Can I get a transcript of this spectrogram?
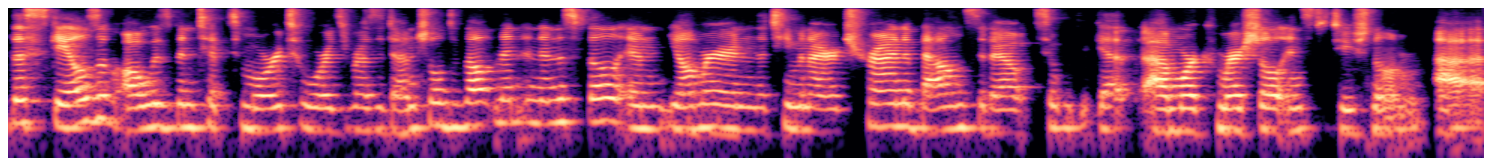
the scales have always been tipped more towards residential development in Innisfil, and Jelmer and the team and I are trying to balance it out to get uh, more commercial, institutional uh,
